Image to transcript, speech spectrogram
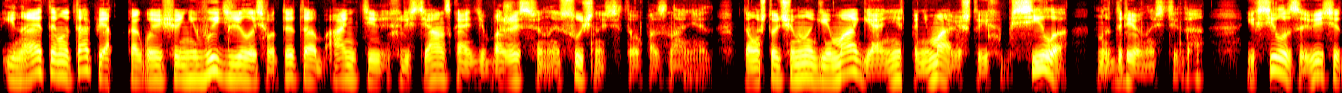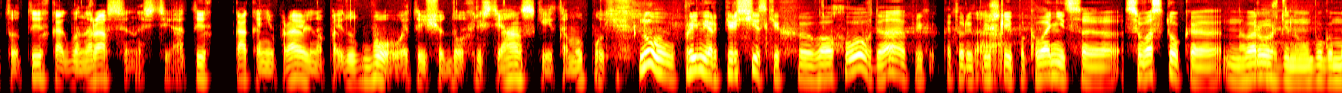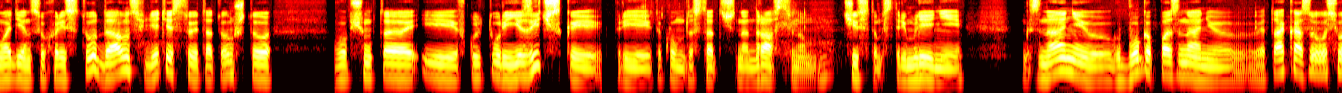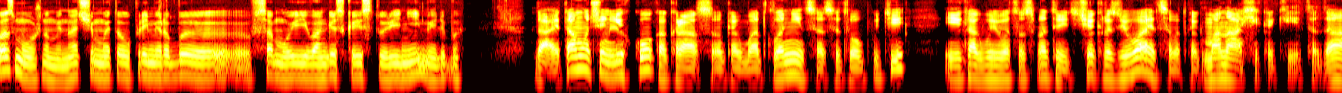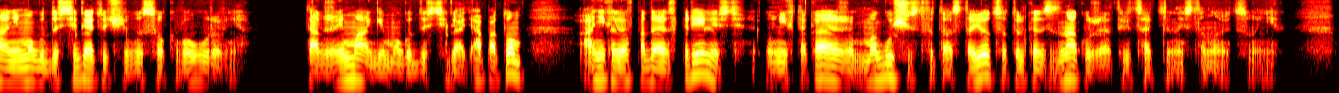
И на этом этапе как бы еще не выделилась вот эта антихристианская, антибожественная сущность этого познания. Потому что очень многие маги, они понимали, что их сила – на древности, да, их сила зависит от их как бы нравственности, от их как они правильно пойдут к Богу. Это еще до христианские там эпохи. Ну, пример персидских э, волхвов, да, которые да. пришли поклониться с востока новорожденному Богу-младенцу Христу, да, он свидетельствует о том, что в общем-то, и в культуре языческой при таком достаточно нравственном, чистом стремлении – к знанию, к богопознанию, это оказывалось возможным, иначе мы этого примера бы в самой евангельской истории не имели бы. Да, и там очень легко как раз как бы отклониться с этого пути, и как бы вот, вот смотрите, человек развивается, вот как монахи какие-то, да, они могут достигать очень высокого уровня. Также и маги могут достигать. А потом они, когда впадают в прелесть, у них такая же могущество-то остается, только знак уже отрицательный становится у них.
